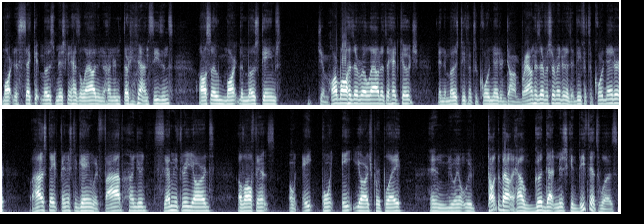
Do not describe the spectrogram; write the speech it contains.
marked the second most Michigan has allowed in 139 seasons. Also marked the most games Jim Harbaugh has ever allowed as a head coach and the most defensive coordinator Don Brown has ever surrendered as a defensive coordinator. Ohio State finished the game with 573 yards of offense on 8.8 yards per play. And you know, we talked about how good that Michigan defense was,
